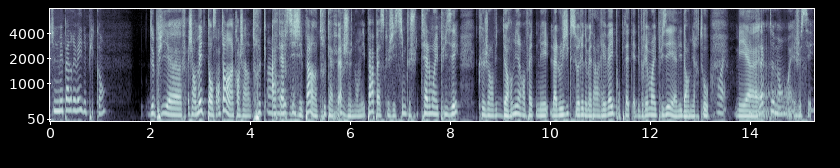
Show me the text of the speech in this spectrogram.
tu ne mets pas de réveil depuis quand? Depuis, euh, j'en mets de temps en temps hein, quand j'ai un truc Un à faire. Si j'ai pas un truc à faire, je n'en mets pas parce que j'estime que je suis tellement épuisée que j'ai envie de dormir en fait. Mais la logique serait de mettre un réveil pour peut-être être vraiment épuisée et aller dormir tôt. Ouais. Mais euh, Exactement. ouais, je sais.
